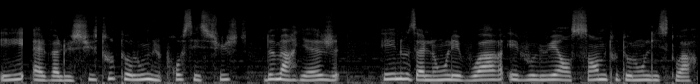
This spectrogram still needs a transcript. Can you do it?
et elle va le suivre tout au long du processus de mariage et nous allons les voir évoluer ensemble tout au long de l'histoire.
